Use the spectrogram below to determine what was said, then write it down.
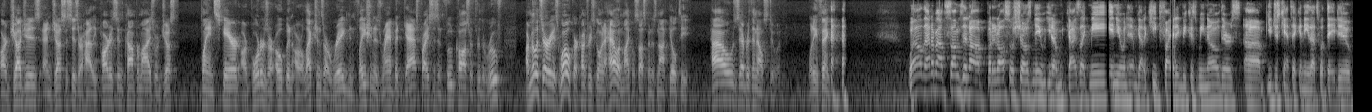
Our judges and justices are highly partisan, compromised, or just plain scared. Our borders are open. Our elections are rigged. Inflation is rampant. Gas prices and food costs are through the roof. Our military is woke. Our country's going to hell, and Michael Sussmann is not guilty. How's everything else doing? What do you think? Well, that about sums it up, but it also shows me, you know, guys like me and you and him got to keep fighting because we know there's, um, you just can't take a knee. That's what they do.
